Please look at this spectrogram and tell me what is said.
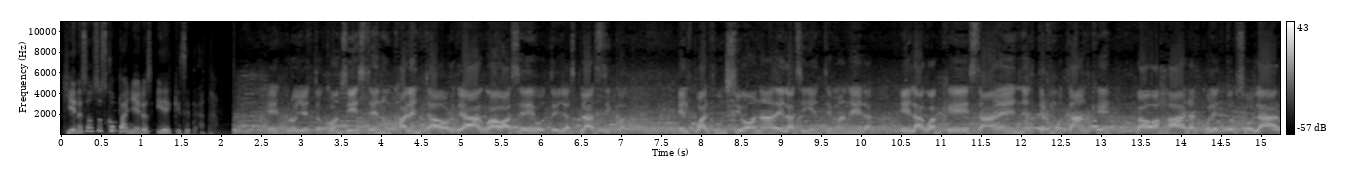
quiénes son sus compañeros y de qué se trata. El proyecto consiste en un calentador de agua a base de botellas plásticas, el cual funciona de la siguiente manera. El agua que está en el termotanque va a bajar al colector solar,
